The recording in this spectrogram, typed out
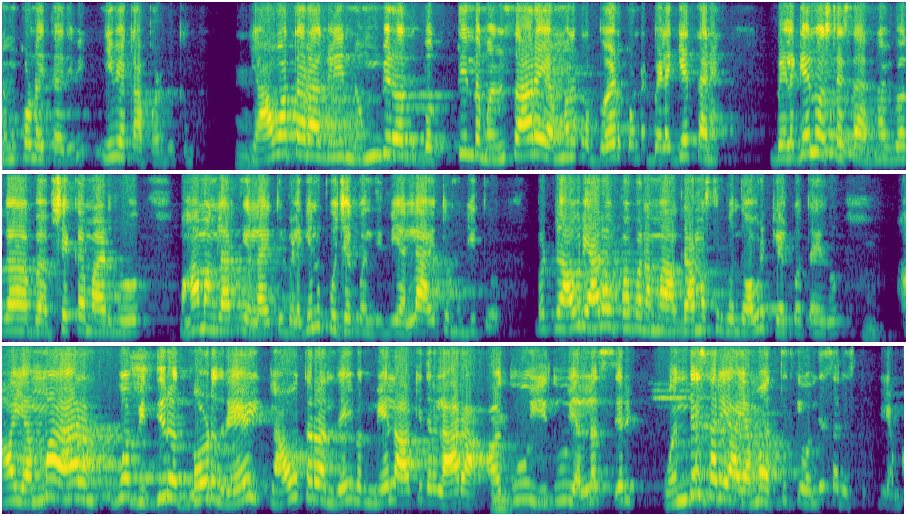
ನಂಬ್ಕೊಂಡ್ ಹೋಯ್ತಾ ಇದೀವಿ ನೀವೇ ಕಾಪಾಡ್ಬೇಕು. ಯಾವ ತರ ಆಗ್ಲಿ ನಂಬಿರೋದು ಭಕ್ತಿಯಿಂದ ಮನ್ಸಾರೆ ಅಮ್ಮನ ಹತ್ರ ಬೇಡ್ಕೊಂಡ್ರೆ ಬೆಳಗ್ಗೆ ತಾನೆ. ಬೆಳಗ್ಗೆನೂ ಅಷ್ಟೇ ಸರ್ ನಾವ್ ಇವಾಗ ಅಭಿಷೇಕ ಮಾಡಿದ್ವು ಮಹಾಮಂಗಳಾರತಿ ಎಲ್ಲ ಆಯ್ತು ಬೆಳಗ್ಗೆನೂ ಪೂಜೆಗೆ ಬಂದಿದ್ವಿ ಎಲ್ಲ ಆಯ್ತು ಮುಗೀತು. ಬಟ್ ಅವ್ರು ಯಾರೋ ಪಾಪ ನಮ್ಮ ಗ್ರಾಮಸ್ಥರು ಬಂದು ಅವ್ರು ಕೇಳ್ಕೊತಾ ಇದ್ರು. ಆ ಅಮ್ಮ ಹೂವ ಬಿದ್ದಿರೋದ್ ನೋಡಿದ್ರೆ ಯಾವ ತರ ಅಂದ್ರೆ ಇವಾಗ ಮೇಲೆ ಹಾಕಿದ್ರಲ್ಲ ಹಾರ ಅದು ಇದು ಎಲ್ಲ ಸೇರಿ ಒಂದೇ ಸಾರಿ ಆ ಅಮ್ಮ ಹತ್ತಿದ್ಕೆ ಒಂದೇ ಸಾರಿ ಅಮ್ಮ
